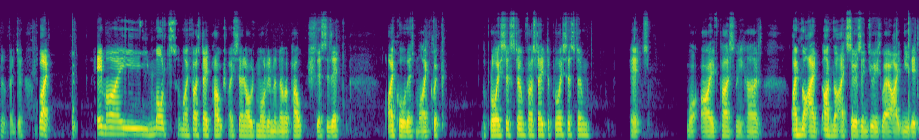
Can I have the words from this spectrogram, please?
offense Right. In my mods, my first aid pouch, I said I was modding another pouch. This is it. I call this my quick deploy system, first aid deploy system. It's what I've personally had. I've not had I've not had serious injuries where I needed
